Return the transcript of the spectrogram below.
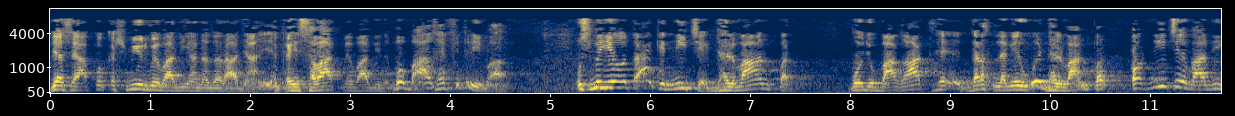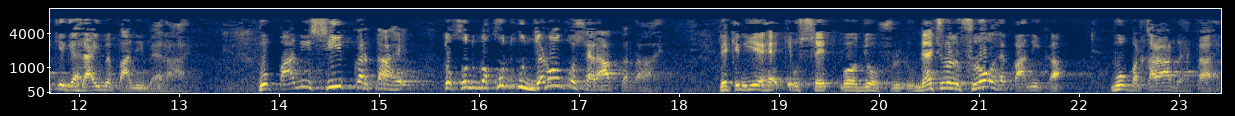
جیسے آپ کو کشمیر میں وادیاں نظر آ جائیں یا کہیں سوات میں وادی وہ باغ ہے فطری باغ۔ اس میں یہ ہوتا ہے کہ نیچے ڈھلوان پر وہ جو باغات ہیں، درخت لگے ہوئے ڈھلوان پر اور نیچے وادی کی گہرائی میں پانی بہ رہا ہے۔ وہ پانی سیپ کرتا ہے تو خود بخود ان جڑوں کو سیراب کر رہا ہے۔ لیکن یہ ہے کہ اس سے وہ جو نیچرل فلو ہے پانی کا، وہ برقرار رہتا ہے۔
